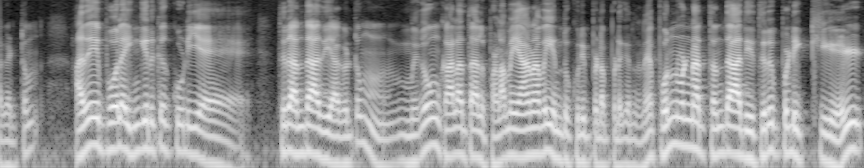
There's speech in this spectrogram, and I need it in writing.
ஆகட்டும் அதே போல் இங்கே இருக்கக்கூடிய திரு அந்தாதி ஆகட்டும் மிகவும் காலத்தால் பழமையானவை என்று குறிப்பிடப்படுகின்றன. பொன்வண்ண தந்தாதி திருப்படி கீழ்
